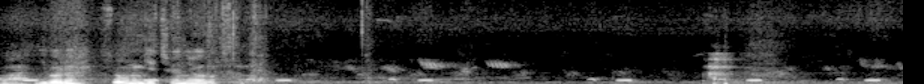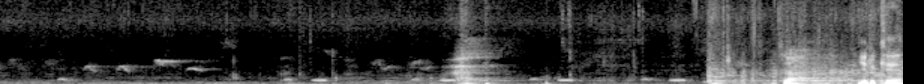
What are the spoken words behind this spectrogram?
와, 이발은 전혀 없습니다. 자, 이렇게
